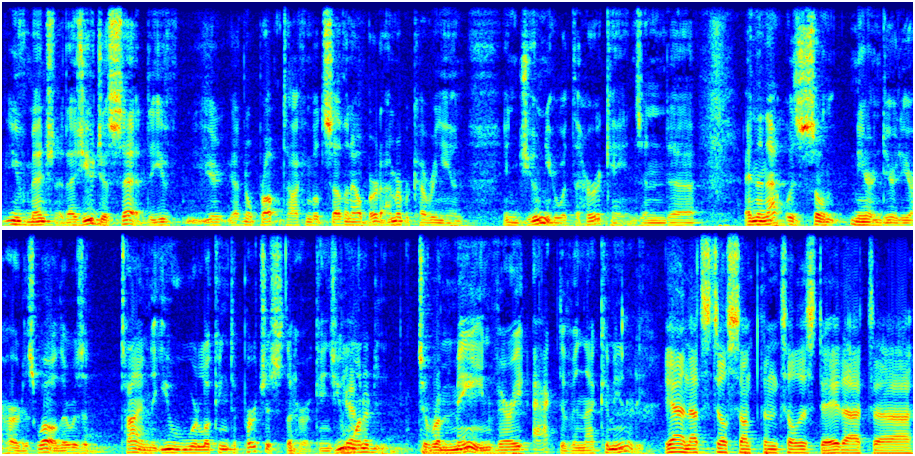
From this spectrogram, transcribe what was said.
you've mentioned it, as you just said. You've you have no problem talking about Southern Alberta. I remember covering you in, in junior with the Hurricanes, and uh, and then that was so near and dear to your heart as well. There was a time that you were looking to purchase the Hurricanes. You Yeah. wanted to remain very active in that community. Yeah, and that's still something till this day that uh,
